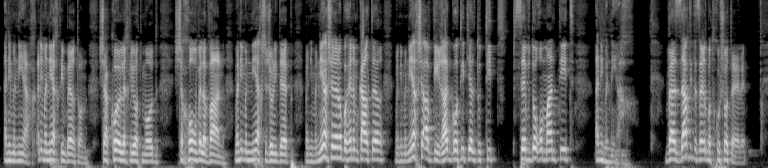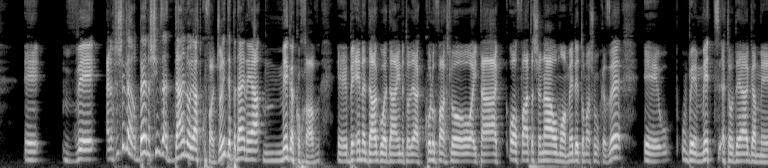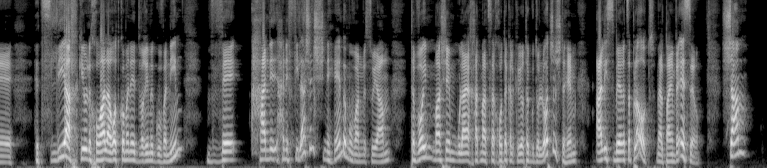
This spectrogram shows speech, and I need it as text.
אני מניח אני מניח טים ברטון שהכל הולך להיות מאוד שחור ולבן ואני מניח שג'וני דפ ואני מניח שלנו בוהנם קרטר ואני מניח שאווירה גותית ילדותית פסבדו רומנטית אני מניח ועזבתי את הסרט בתחושות האלה. אה, ואני חושב שלהרבה אנשים זה עדיין לא היה התקופה ג'וני דפ עדיין היה מגה כוכב אה, בעין הדג הוא עדיין אתה יודע כל הופעה שלו הייתה או הופעת השנה או מועמדת או משהו כזה אה, הוא, הוא באמת אתה יודע גם אה, הצליח כאילו לכאורה להראות כל מיני דברים מגוונים והנפילה של שניהם במובן מסוים תבוא עם מה שהם אולי אחת מההצלחות הכלכליות הגדולות של שתיהם אליס בארץ הפלאות מ-2010 שם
